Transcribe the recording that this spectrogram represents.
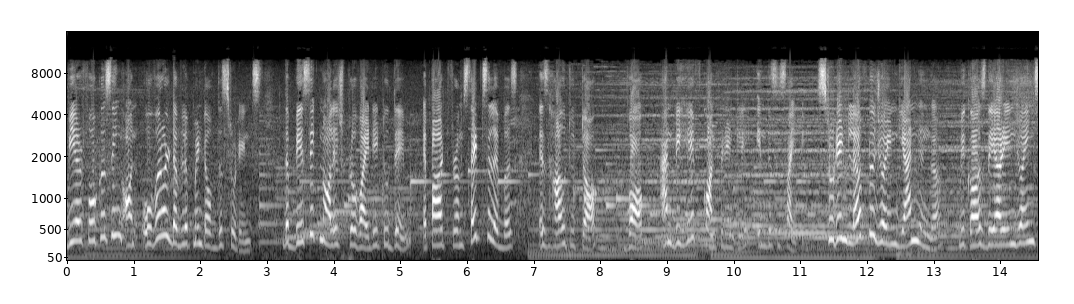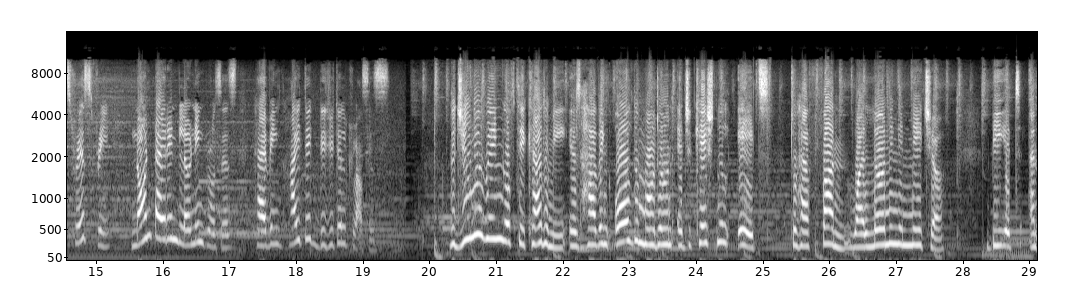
we are focusing on overall development of the students. The basic knowledge provided to them apart from set syllabus is how to talk, walk and behave confidently in the society. Students love to join Gyan Ganga because they are enjoying stress-free, non-tyrant learning process having high-tech digital classes. The junior wing of the academy is having all the modern educational aids to have fun while learning in nature, be it an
